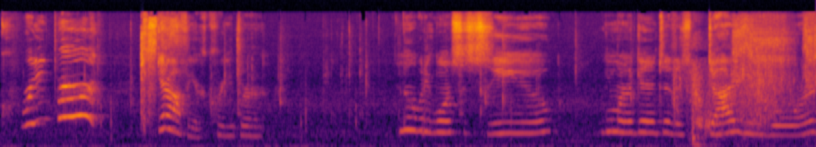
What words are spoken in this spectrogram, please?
creeper? Get off here, creeper. Nobody wants to see you. You want to get into this diving board.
